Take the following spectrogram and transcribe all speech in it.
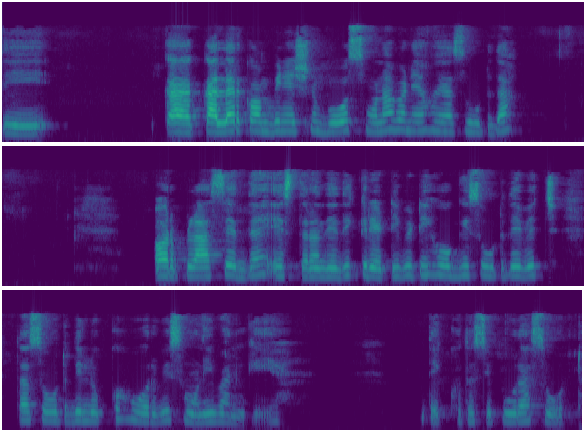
ਤੇ ਕਲਰ ਕੰਬੀਨੇਸ਼ਨ ਬਹੁਤ ਸੋਹਣਾ ਬਣਿਆ ਹੋਇਆ ਸੂਟ ਦਾ। ਔਰ ਪਲੱਸ ਇਦਾਂ ਇਸ ਤਰ੍ਹਾਂ ਦੀ ਇਹਦੀ ਕ੍ਰੀਏਟੀਵਿਟੀ ਹੋਗੀ ਸੂਟ ਦੇ ਵਿੱਚ, ਤਾਂ ਸੂਟ ਦੀ ਲੁੱਕ ਹੋਰ ਵੀ ਸੋਹਣੀ ਬਣ ਗਈ ਹੈ। ਦੇਖੋ ਤੁਸੀਂ ਪੂਰਾ ਸੂਟ।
